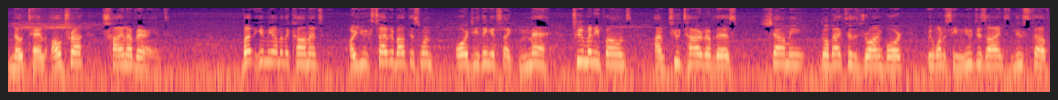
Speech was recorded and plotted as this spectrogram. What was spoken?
Note 10 Ultra China variant. But hit me up in the comments. Are you excited about this one? Or do you think it's like, meh, too many phones. I'm too tired of this. Xiaomi, go back to the drawing board. We want to see new designs, new stuff,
